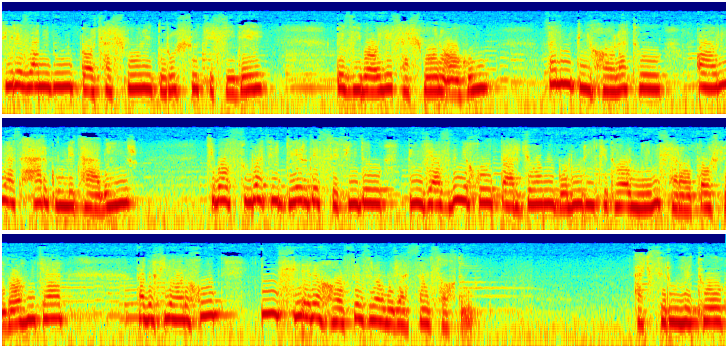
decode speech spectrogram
تصویر زنی بود با چشمان درشت و کشیده به زیبایی چشمان آهو ولی بی حالت و آری از هر گونه تعبیر که با صورت گرد سفید و بی جذبه خود در جام بلوری که تا نیمه شراباش نگاه می‌کرد و به خیال خود این شعر حافظ را مجسم ساخته بود. عکس روی تو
